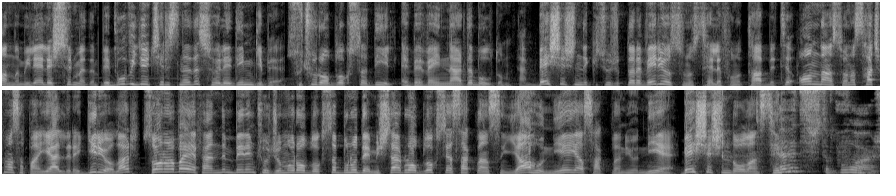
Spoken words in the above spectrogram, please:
Anlamıyla eleştirmedim. Ve bu video içerisinde de söylediğim gibi suçu Roblox'ta değil ebeveynlerde buldum. Yani 5 yaşındaki çocuklara veriyorsunuz telefonu, tableti. Ondan sonra saçma sapan yerlere giriyorlar. Sonra vay efendim benim çocuğuma Roblox'ta bunu demişler. Roblox yasaklansın. Yahu niye yasaklanıyor? Niye? 5 yaşında olan senin Evet işte bu var.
